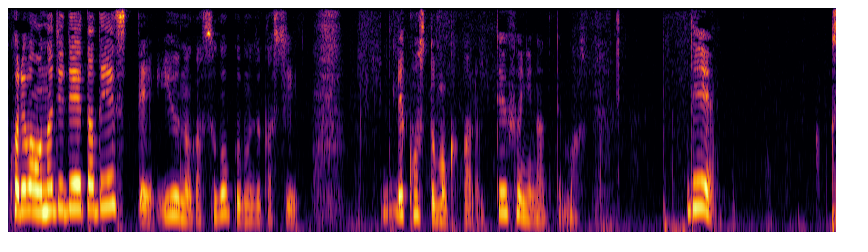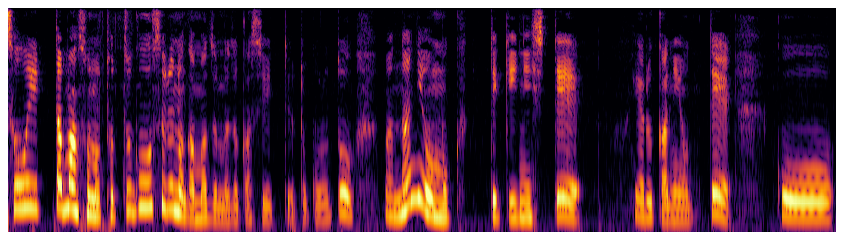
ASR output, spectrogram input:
これは同じデータですっていうのがすごく難しい。でコストもかかるっていう風になってます。でそういったまあその突合するのがまず難しいっていうところと、まあ、何を目的にしてやるかによってこ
